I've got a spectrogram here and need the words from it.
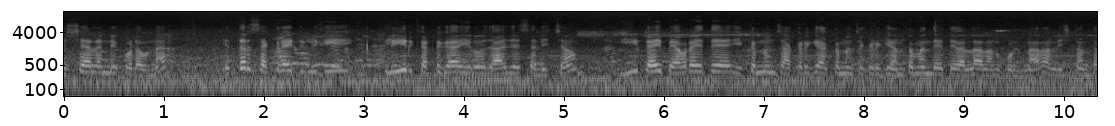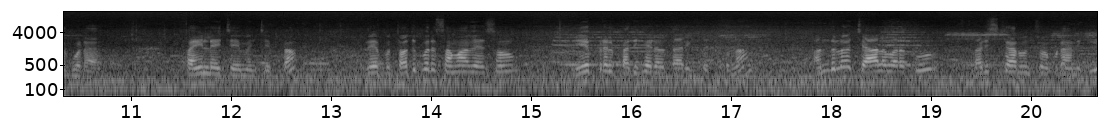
విషయాలన్నీ కూడా ఉన్నాయి ఇద్దరు సెక్రటరీలకి క్లియర్ కట్గా ఈరోజు ఆదేశాలు ఇచ్చాం. ఈ టైప్ ఎవరైతే ఇక్కడ నుంచి అక్కడికి అక్కడ నుంచి ఇక్కడికి ఎంతమంది అయితే వెళ్ళాలనుకుంటున్నారో ఆ లిస్ట్ అంతా కూడా ఫైనలైజ్ చేయమని చెప్పాం. రేపు తదుపరి సమావేశం ఏప్రిల్ పదిహేడవ తారీఖు పెట్టుకున్నాం. అందులో చాలా వరకు పరిష్కారం చూపడానికి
